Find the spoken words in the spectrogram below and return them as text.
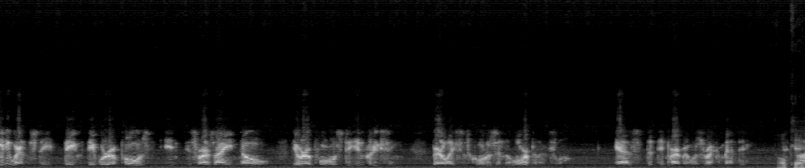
anywhere in the state. They they were opposed, in, as far as I know, they were opposed to increasing bear license quotas in the Lower Peninsula, as the department was recommending. Okay. Uh,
